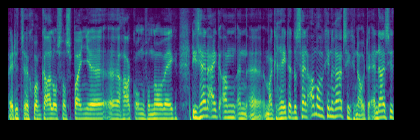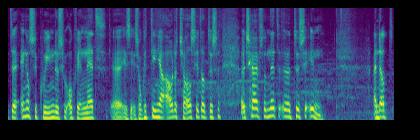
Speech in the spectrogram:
weet het, Juan Carlos van Spanje, Hakon van Noorwegen. Die zijn eigenlijk aan, en Margaretha, dat zijn allemaal generatiegenoten. En daar zit de Engelse queen, dus ook weer net, is, is ook weer tien jaar ouder, Charles zit ertussen. Het schuift er net tussenin. En dat,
